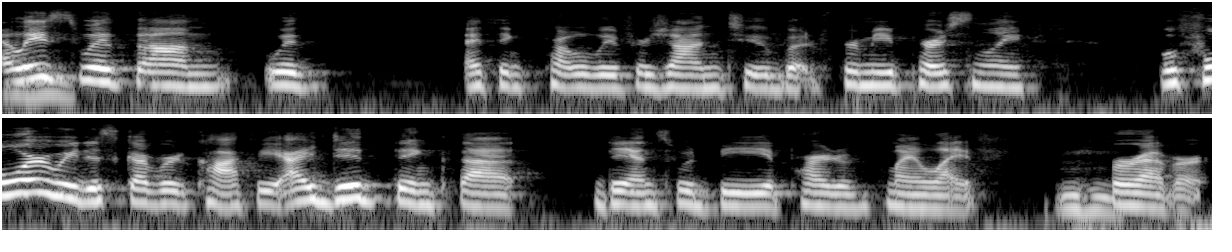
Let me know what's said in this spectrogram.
At least with um with I think probably for Jean too, but for me personally, before we discovered coffee, I did think that dance would be a part of my life Mm-hmm. forever.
